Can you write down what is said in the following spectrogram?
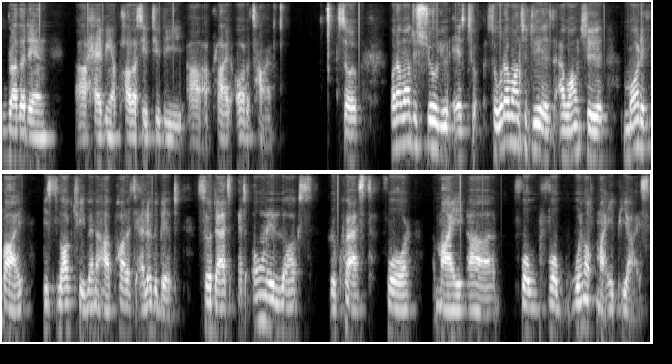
Rather than uh, having a policy to be uh, applied all the time. So what I want to show you is to so what I want to do is I want to modify this log to event hub policy a little bit so that it only logs request for my uh, for for one of my APIs.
